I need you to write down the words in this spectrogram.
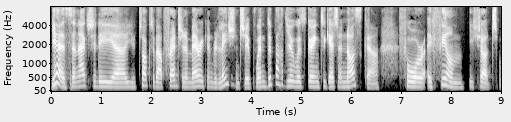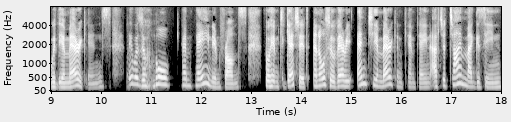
Yes, and actually, uh, you talked about French and American relationship. When Depardieu was going to get an Oscar for a film he shot with the Americans, there was a whole campaign in France for him to get it, and also a very anti American campaign after Time magazine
